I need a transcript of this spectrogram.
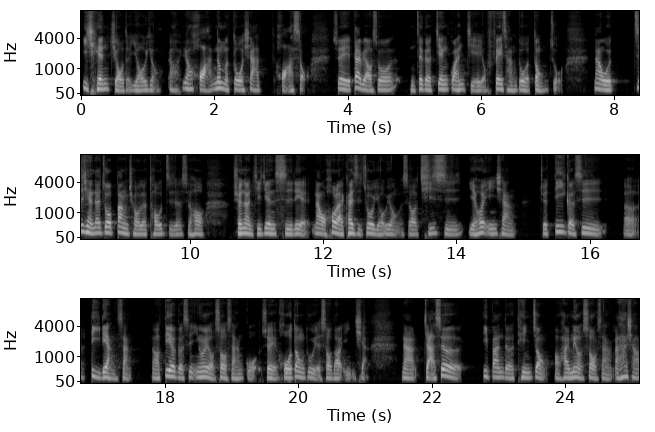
一千九的游泳，哦，要滑那么多下滑手，所以代表说你这个肩关节有非常多的动作。那我之前在做棒球的投掷的时候，旋转肌腱撕裂。那我后来开始做游泳的时候，其实也会影响。就第一个是呃力量上。然后第二个是因为有受伤过，所以活动度也受到影响。那假设一般的听众哦还没有受伤，那他想要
